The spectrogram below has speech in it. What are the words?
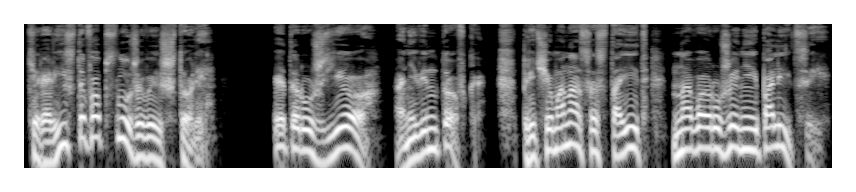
Террористов обслуживаешь, что ли?» «Это ружье, а не винтовка. Причем она состоит на вооружении полиции».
